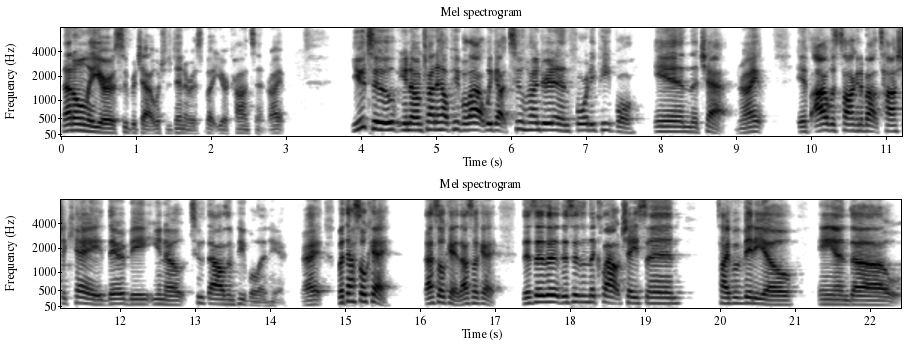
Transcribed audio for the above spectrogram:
not only your super chat, which is generous, but your content, right? YouTube, you know, I'm trying to help people out. We got 240 people in the chat, right? If I was talking about Tasha K, there'd be, you know, 2,000 people in here, right? But that's okay. That's okay. That's okay. This isn't this isn't the clout chasing type of video and uh,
